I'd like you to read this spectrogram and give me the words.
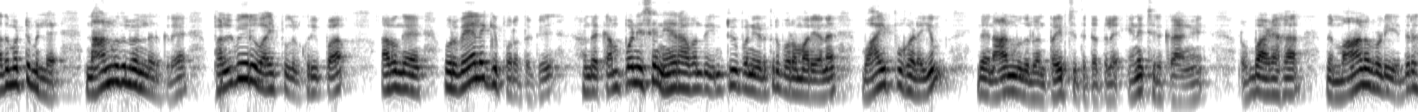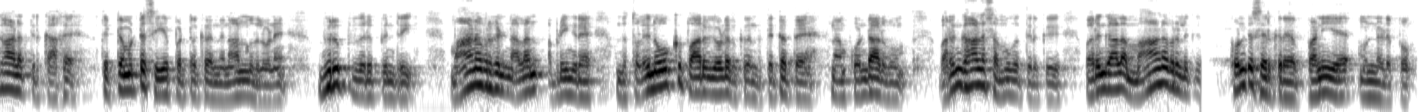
அது மட்டும் இல்லை நான் முதல்வனில் இருக்கிற பல்வேறு வாய்ப்புகள். குறிப்பாக அவங்க ஒரு வேலைக்கு போகிறதுக்கு அந்த கம்பெனிஸே நேராக வந்து இன்டர்வியூ பண்ணி எடுத்துகிட்டு போகிற மாதிரியான வாய்ப்புகளையும் இந்த நான் முதல்வன் பயிற்சி திட்டத்தில் இணைச்சிருக்கிறாங்க. ரொம்ப அழகாக இந்த மாணவருடைய எதிர்காலத்திற்காக திட்டமிட்டு செய்யப்பட்டிருக்கிற இந்த நான் முதல்வனை விருப்பு வெறுப்பின்றி மாணவர்கள் நலன் அப்படிங்கிற அந்த தொலைநோக்கு பார்வையோடு இருக்கிற இந்த திட்டத்தை நாம் கொண்டாடுவோம். வருங்கால சமூகத்திற்கு வருங்கால மாணவர்களுக்கு கொண்டு சேர்க்கிற பணியை முன்னெடுப்போம்.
